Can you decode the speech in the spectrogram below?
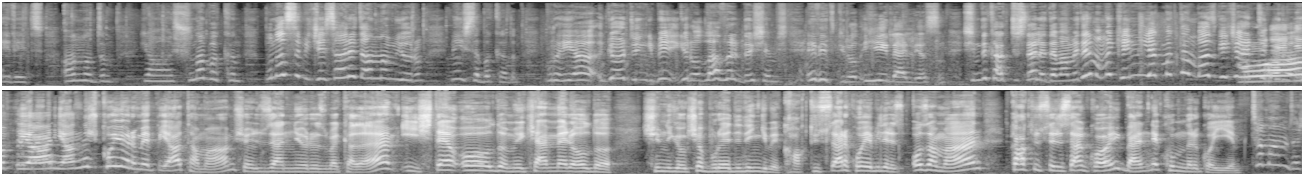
Evet anladım. Ya şuna bakın. Bu nasıl bir cesaret anlamıyorum. Neyse bakalım. Buraya gördüğün gibi Gürol lavları döşemiş. Evet Gürol iyi ilerliyorsun. Şimdi kaktüslerle devam edelim ama kendini yakmaktan vazgeç artık. Hop ya yanlış koyuyorum hep ya. Tamam şöyle düzenliyoruz bakalım. İşte oldu mükemmel oldu. Şimdi Gökçe buraya dediğin gibi kaktüsler koyabiliriz. O zaman kaktüsleri sen koy ben de kumları koyayım. Tamamdır.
